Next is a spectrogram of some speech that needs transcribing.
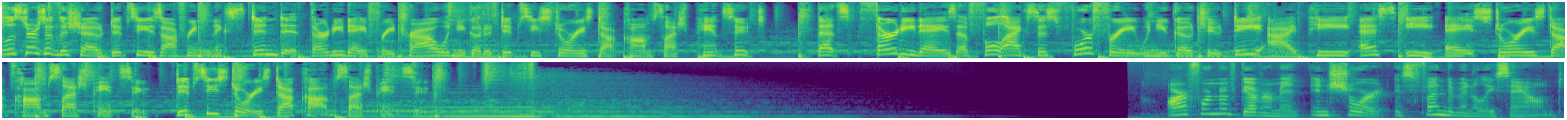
listeners of the show, Dipsea is offering an extended 30-day free trial when you go to dipseastories.com slash pantsuit. That's 30 days of full access for free when you go to D-I-P-S-E-A stories.com slash pantsuit. dipseastories.com slash pantsuit. Our form of government, in short, is fundamentally sound.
